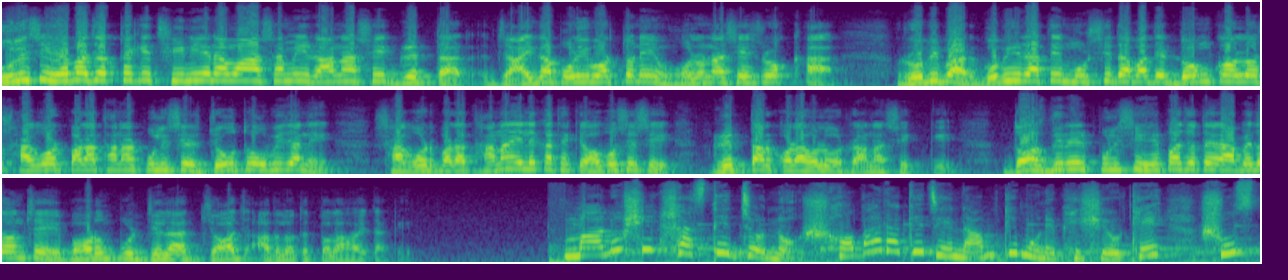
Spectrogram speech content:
পুলিশি হেফাজত থেকে ছিনিয়ে নেওয়া আসামি রানা শেখ গ্রেপ্তার। জায়গা পরিবর্তনে হলো না শেষ রক্ষা। রবিবার গভীর রাতে মুর্শিদাবাদের ডোমকল ও সাগরপাড়া থানার পুলিশের যৌথ অভিযানে সাগরপাড়া থানা এলাকা থেকে অবশেষে গ্রেপ্তার করা হলো রানা শেখকে। দশ দিনের পুলিশি হেফাজতের আবেদন চেয়ে বহরমপুর জেলার জজ আদালতে তোলা হয় তাকে। মানসিক স্বাস্থ্যের জন্য সবার আগে যে নামটি মনে ভেসে ওঠে, সুস্থ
